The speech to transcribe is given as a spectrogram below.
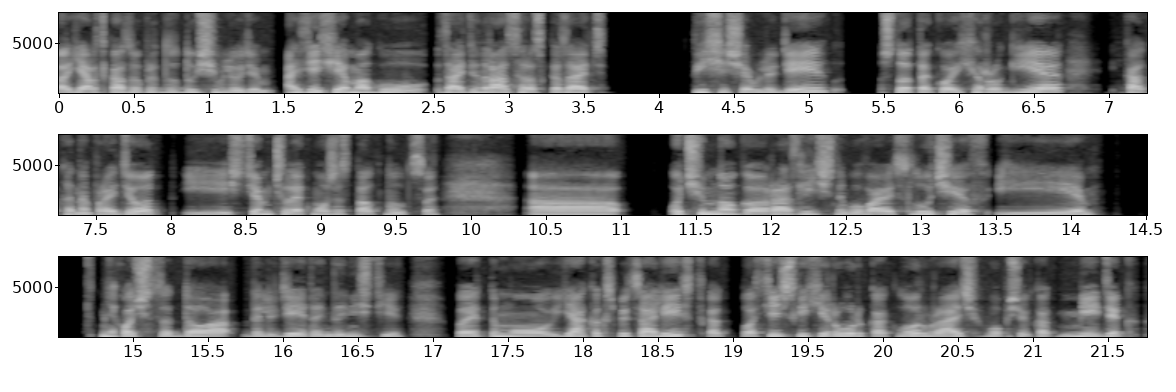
э, я рассказываю предыдущим людям. А здесь я могу за один раз рассказать тысячам людей, что такое хирургия, как она пройдет и с чем человек может столкнуться. Очень много различных бывает случаев, и мне хочется до, до людей это донести. Поэтому я как специалист, как пластический хирург, как лор-врач, в общем, как медик,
